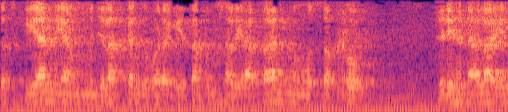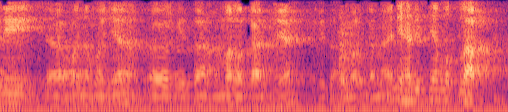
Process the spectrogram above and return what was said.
kesekian yang menjelaskan kepada kita pensyariatan mengusap kuf. Jadi hendaklah ini apa namanya e, kita amalkan ya, kita amalkan. Nah ini hadisnya mutlak.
